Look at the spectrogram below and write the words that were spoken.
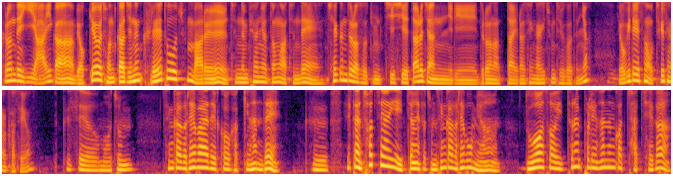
그런데 이 아이가 몇 개월 전까지는 그래도 좀 말을 듣는 편이었던 것 같은데 최근 들어서 좀 지시에 따르지 않는 일이 늘어났다 이런 생각이 좀 들거든요. 여기 대해서는 어떻게 생각하세요? 글쎄요, 뭐 좀 생각을 해봐야 될 것 같긴 한데 그 일단 첫째 아이의 입장에서 좀 생각을 해보면 누워서 이 트램폴린 하는 것 자체가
